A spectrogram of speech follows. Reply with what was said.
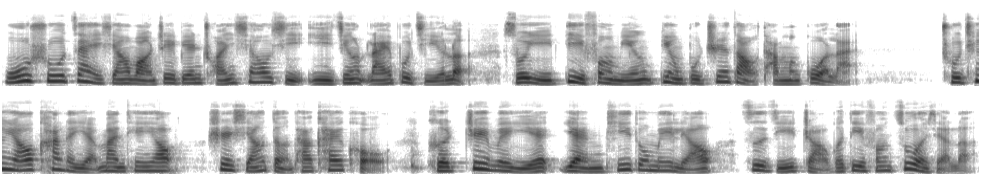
吴叔再想往这边传消息已经来不及了，所以帝凤鸣并不知道他们过来。楚清瑶看了眼漫天妖，是想等他开口，可这位爷眼皮都没撩，自己找个地方坐下了。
